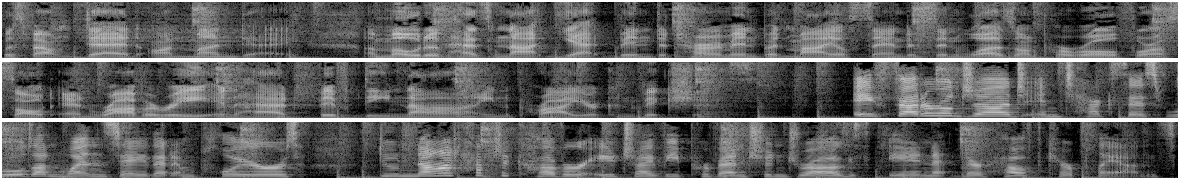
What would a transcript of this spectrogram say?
was found dead on Monday. A motive has not yet been determined, but Myles Sanderson was on parole for assault and robbery and had 59 prior convictions. A federal judge in Texas ruled on Wednesday that employers do not have to cover HIV prevention drugs in their healthcare plans.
